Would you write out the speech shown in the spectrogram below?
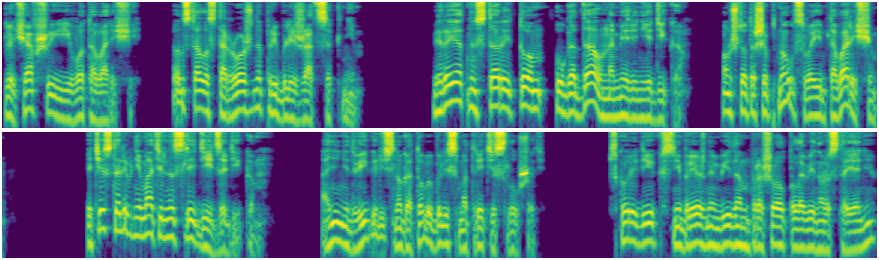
включавшие его товарищей. Он стал осторожно приближаться к ним. Вероятно, старый Том угадал намерение Дика. Он что-то шепнул своим товарищам, и те стали внимательно следить за Диком. Они не двигались, но готовы были смотреть и слушать. Вскоре Дик с небрежным видом прошел половину расстояния.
